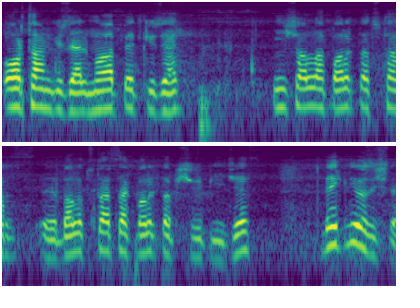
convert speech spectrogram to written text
ortam güzel, muhabbet güzel. İnşallah balık da tutarız. E, balık tutarsak balık da pişirip yiyeceğiz. Bekliyoruz işte.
